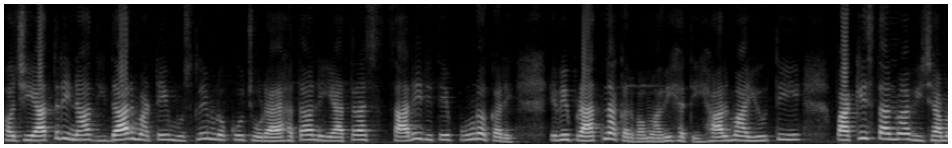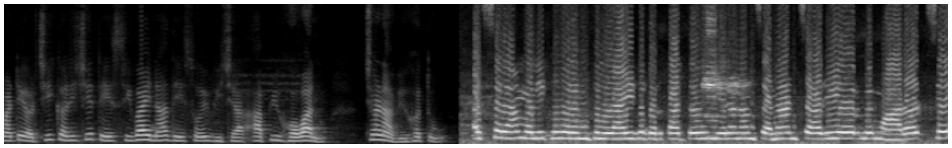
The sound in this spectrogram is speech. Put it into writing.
હજયાત્રીના દીદાર માટે મુસ્લિમ લોકો જોડાયા હતા અને યાત્રા સારી રીતે પૂર્ણ કરે એવી પ્રાર્થના કરવામાં આવી હતી હાલમાં આ યુવતી પાકિસ્તાનમાં વિઝા માટે અરજી કરી છે તે સિવાયના દેશોએ વિઝા આપ્યું હોવાનું જણાવ્યું હતું अस्सलाम वालेकुम वरहमतुल्लाहि वबरकातुहू मेरा नाम सना अंसारी है और मैं महाराष्ट्र से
